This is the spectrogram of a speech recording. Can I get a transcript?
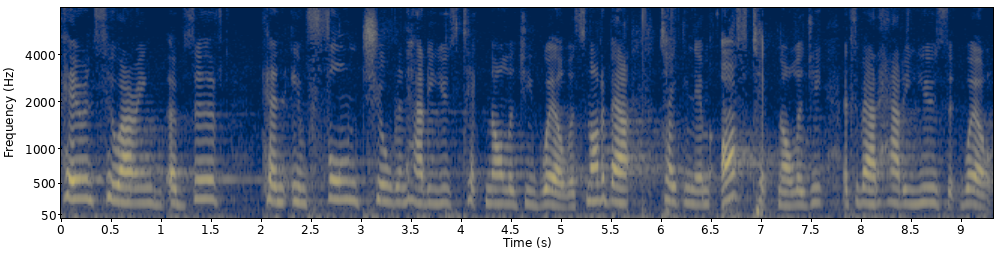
Parents who are in, observed can inform children how to use technology well. It's not about taking them off technology, it's about how to use it well.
